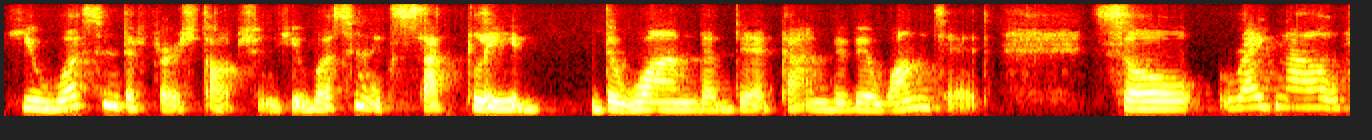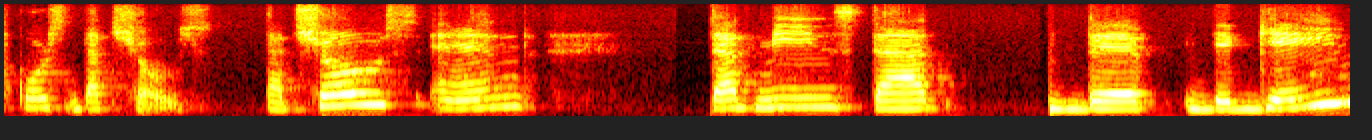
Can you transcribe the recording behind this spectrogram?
He wasn't the first option. He wasn't exactly the one that the KNVB wanted. So right now, of course, that shows. That shows, and that means that the the game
